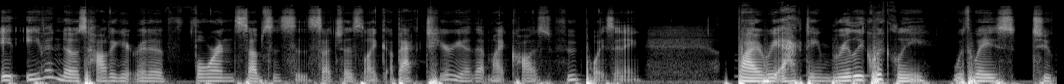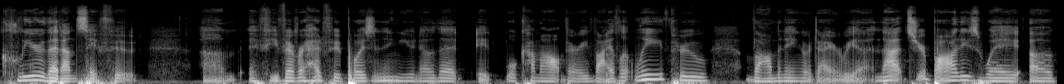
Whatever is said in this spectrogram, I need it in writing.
It even knows how to get rid of foreign substances, such as like a bacteria that might cause food poisoning, by reacting really quickly with ways to clear that unsafe food. Um, if you've ever had food poisoning, you know that it will come out very violently through vomiting or diarrhea. And that's your body's way of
